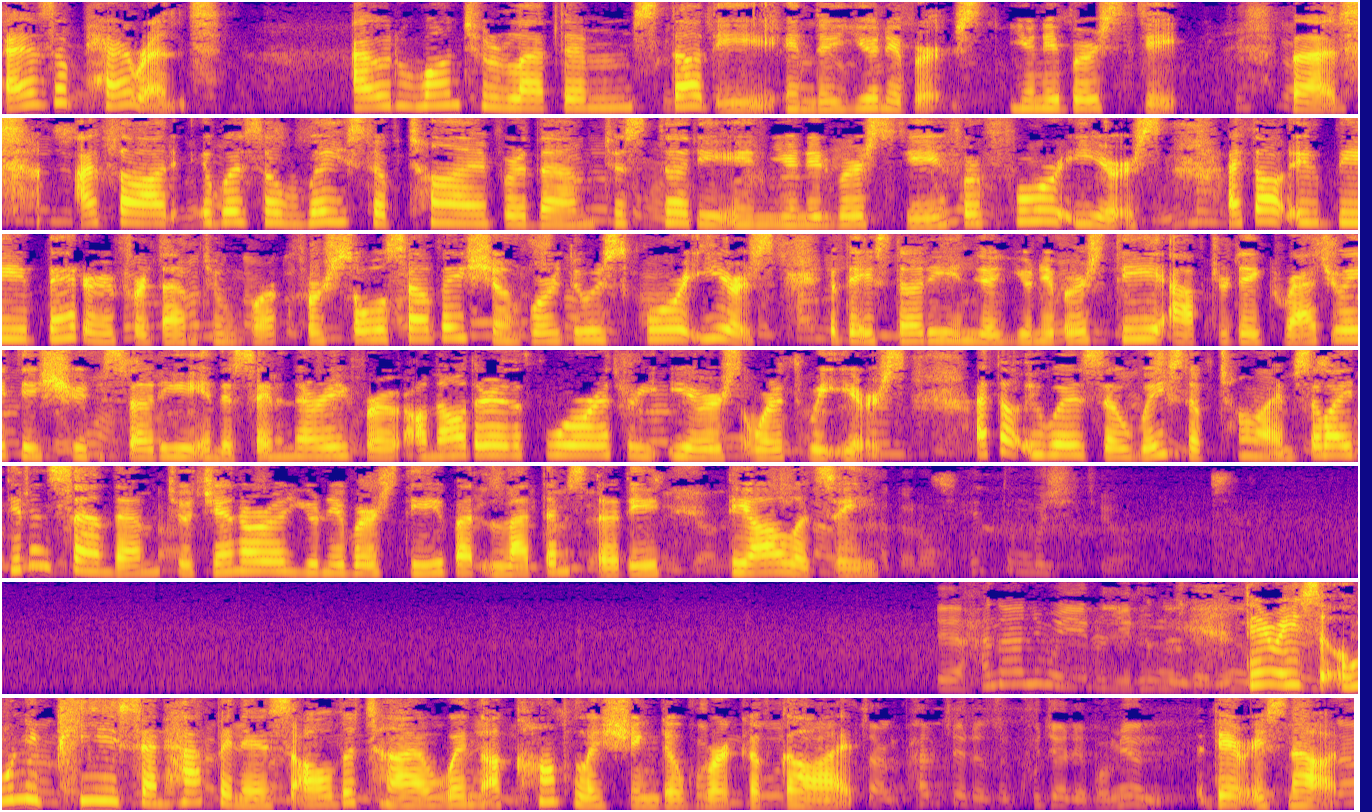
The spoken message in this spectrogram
As a parent, I would want to let them study in the universe, university. But I thought it was a waste of time for them to study in university for four years. I thought it would be better for them to work for soul salvation for those four years. If they study in the university after they graduate, they should study in the seminary for another four, or three years or three years. I thought it was a waste of time, so I didn't send them to general university but let them study theology. There is only peace and happiness all the time when accomplishing the work of God. There is not.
